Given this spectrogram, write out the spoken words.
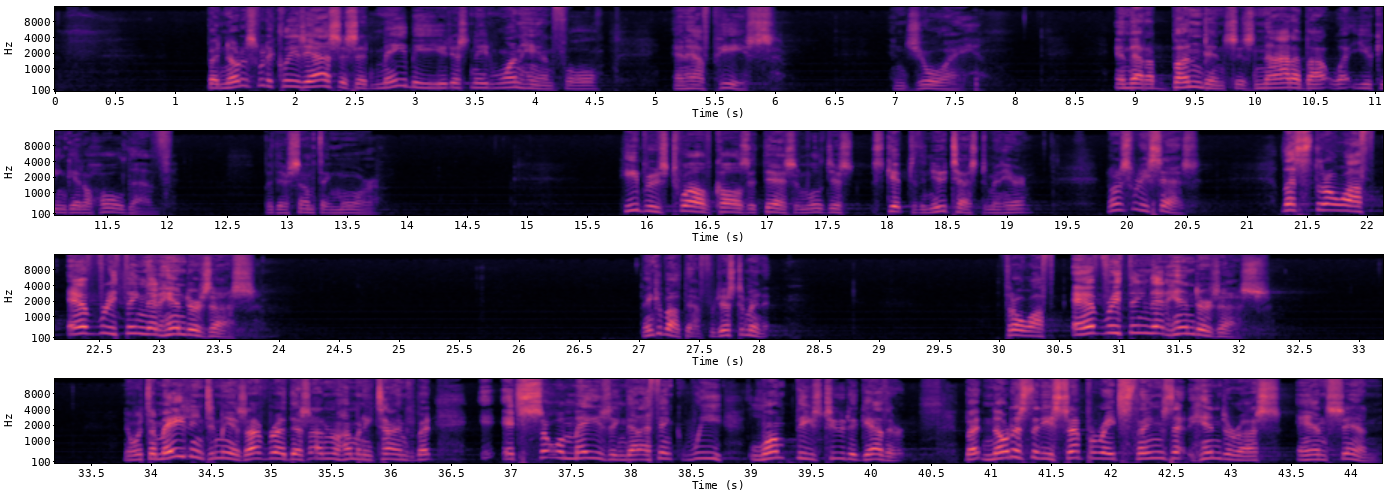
But notice what Ecclesiastes said maybe you just need one handful and have peace and joy. And that abundance is not about what you can get a hold of, but there's something more. Hebrews 12 calls it this, and we'll just skip to the New Testament here. Notice what he says. Let's throw off everything that hinders us. Think about that for just a minute. Throw off everything that hinders us. Now, what's amazing to me is I've read this, I don't know how many times, but it's so amazing that I think we lump these two together. But notice that he separates things that hinder us and sin.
